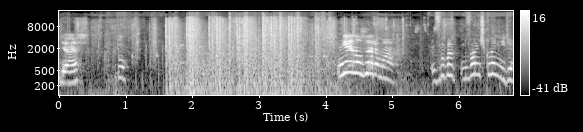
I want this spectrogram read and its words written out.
Jest? Tu. Nie no, zero ma. Wróbel, walić kolejny idzie.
